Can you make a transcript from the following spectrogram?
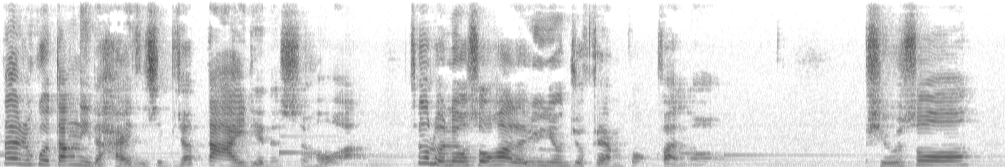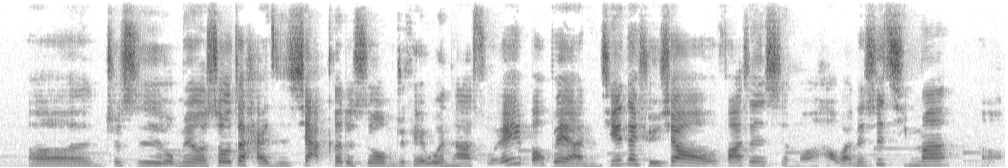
那如果当你的孩子是比较大一点的时候啊，这个轮流说话的运用就非常广泛喽。比如说，呃，就是我们有时候在孩子下课的时候，我们就可以问他说：“哎，宝贝啊，你今天在学校发生什么好玩的事情吗？”哦，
